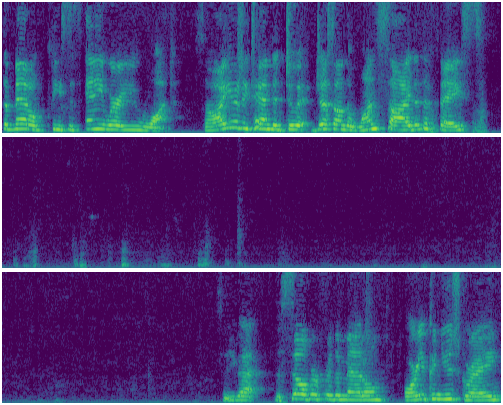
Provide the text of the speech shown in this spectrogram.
the metal pieces anywhere you want. So I usually tend to do it just on the one side of the face. So you got the silver for the metal, or you can use gray.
